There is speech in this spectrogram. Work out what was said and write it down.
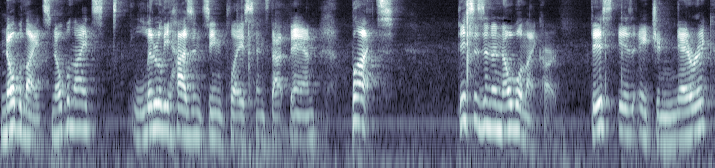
Noble Knights. Noble Knights literally hasn't seen play since that ban. But this isn't a Noble Knight card. This is a generic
